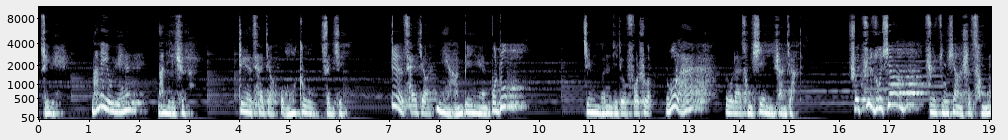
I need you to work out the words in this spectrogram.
随缘，哪里有缘哪里就去了，这才叫无住生心，这才叫两边不住。经文里头佛说，如来，如来从心上讲的，说具足相，具足相是从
